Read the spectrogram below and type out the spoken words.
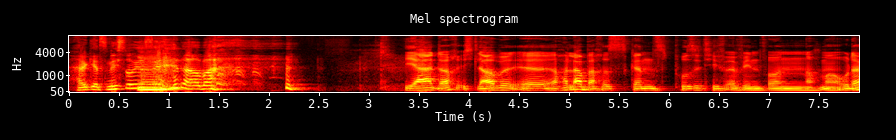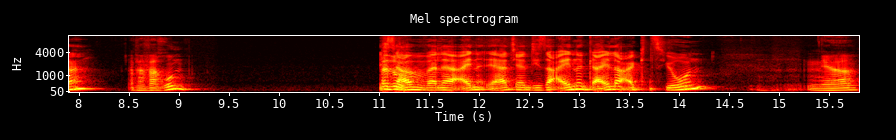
Hätte jetzt nicht so gesehen, mhm. aber. ja, doch, ich glaube, äh, Hollerbach ist ganz positiv erwähnt worden nochmal, oder? Aber warum? Ich also, glaube, weil er eine, er hat ja diese eine geile Aktion, ja.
